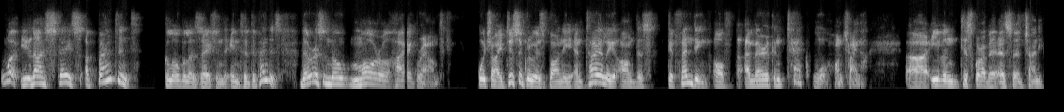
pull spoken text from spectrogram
Well, United States abandoned globalization, the interdependence. There is no moral high ground, which I disagree with Bonnie entirely on this defending of American tech war on China. Uh, even describe it as a Chinese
